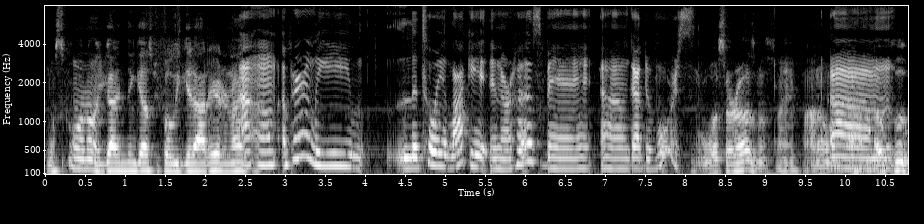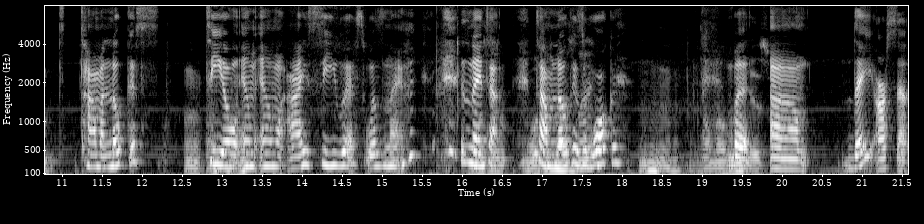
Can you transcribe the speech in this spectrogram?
what's going on? You got anything else before we get out of here tonight? Um, apparently, LaToya Luckett and her husband um got divorced. What's her husband's name? I don't. I have no Um, clue. Tommicus. Mm, T O M M I C U S. What's his name? His name Tom his- what's his last Tommicus name? Walker. Mm, don't know who But he is. um, they are se-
